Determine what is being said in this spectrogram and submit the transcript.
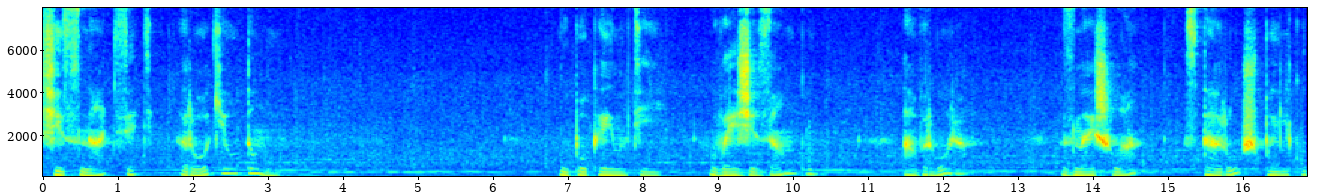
16 років тому. У покинутій вежі замку Аврора знайшла стару шпильку,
